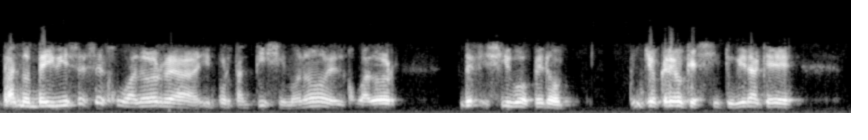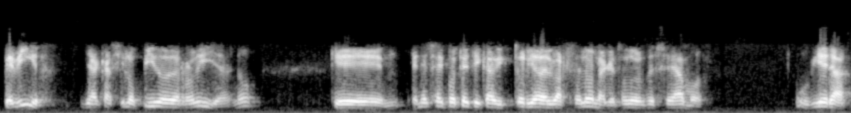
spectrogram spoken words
Brandon Davis es el jugador eh, importantísimo, ¿no? El jugador decisivo, pero yo creo que si tuviera que pedir ya casi lo pido de rodillas, ¿no? Que en esa hipotética victoria del Barcelona que todos deseamos hubiera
